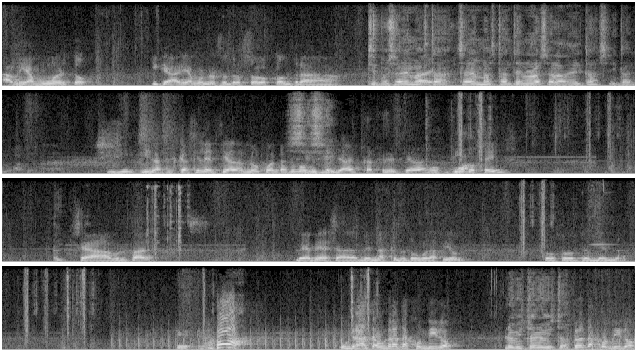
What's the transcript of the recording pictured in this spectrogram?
habría muerto y quedaríamos nosotros solos contra... Sí, pues salen, Vale. basta- salen bastante, ¿no? Las aladeltas y tal. Sí, sí, y las Scars silenciadas, ¿no? ¿Cuántas hemos Sí, visto sí. ya? ¿Scars silenciadas? Pues, ¿Cinco seis? O sea, brutal. Voy a pillar esas vendas que no tengo colación. Tengo solo tres vendas. Que- ¡Ah! Un rata, un rata escondido. Lo he visto, lo he visto. Rata escondido.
